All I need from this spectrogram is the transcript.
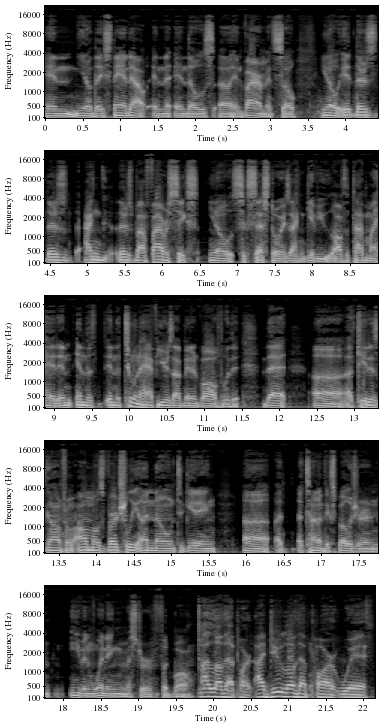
and you know they stand out in the, in those uh, environments. So you know it, there's there's I can, there's about five or six you know success stories I can give you off the top of my head in, in the in the two and a half years I've been involved with it that uh, a kid has gone from almost virtually unknown to getting uh, a, a ton of exposure and even winning Mr. Football. I love that part. I do love that part with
